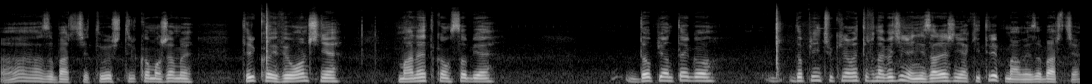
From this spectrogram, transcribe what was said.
A, zobaczcie, tu już tylko możemy tylko i wyłącznie manetką sobie do 5 do 5 km na godzinę, niezależnie jaki tryb mamy, zobaczcie.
